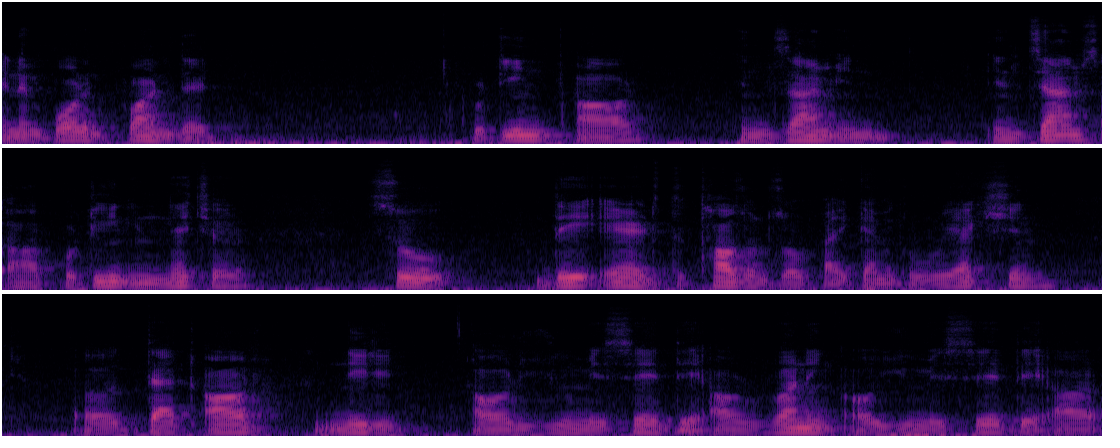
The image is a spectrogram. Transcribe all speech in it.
an important point that protein are enzyme in enzymes are protein in nature, so they aid the thousands of biochemical reactions uh, that are needed, or you may say they are running, or you may say they are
